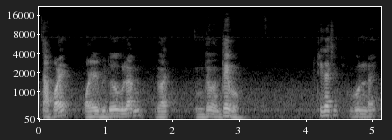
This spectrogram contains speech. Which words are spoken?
তারপরে পরের ভিডিওগুলো আমি দেবো। ঠিক আছে? Good night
